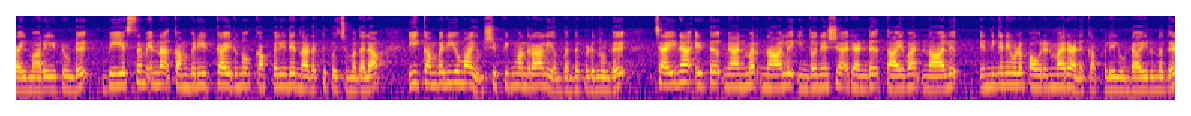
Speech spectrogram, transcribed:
കൈമാറിയിട്ടുണ്ട്. ബി എസ് എം എന്ന കമ്പനിക്കായിരുന്നു കപ്പലിന്റെ നടത്തിപ്പ് ചുമതല. ഈ കമ്പനിയുമായും ഷിപ്പിംഗ് മന്ത്രാലയം ബന്ധപ്പെടുന്നുണ്ട്. ചൈന എട്ട് മ്യാൻമർ നാല് ഇന്തോനേഷ്യ രണ്ട് തായ്വാൻ നാല് എന്നിങ്ങനെയുള്ള പൗരന്മാരാണ് കപ്പലിൽ ഉണ്ടായിരുന്നത്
